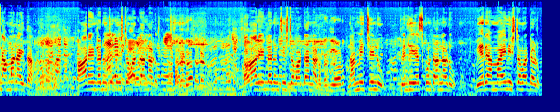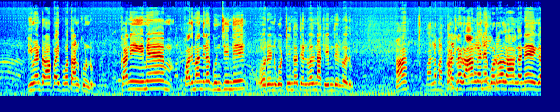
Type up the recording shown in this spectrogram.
నమ్మనైత. ఆరేండ్ల నుంచి ఇష్టపడ్డా అన్నాడు ఆరేండ్ల నుంచి ఇష్టపడ్డా అన్నాడు నమ్మిచ్చిండు పెళ్ళి చేసుకుంటా అన్నాడు వేరే అమ్మాయిని ఇష్టపడ్డాడు. ఈమె డ్రాప్ అయిపోతా అనుకుండు. కానీ ఈమె పది మందిలో గుంజింది ఓ రెండు కొట్టిందో తెలియదు నాకేం తెలియదు. ఆ? అట్లా కాగానే గొడవ కాగానే ఇక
